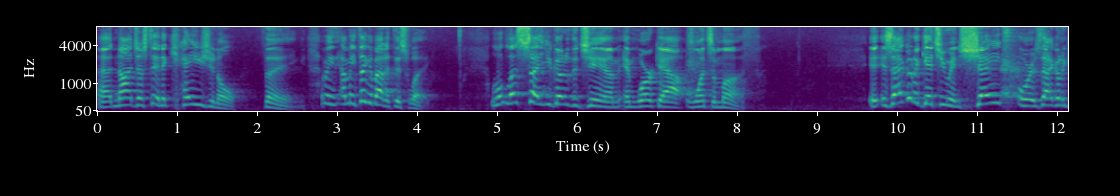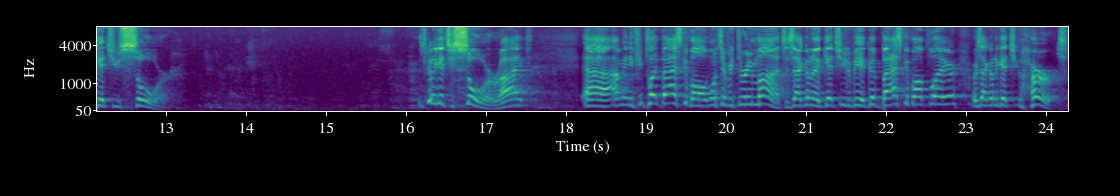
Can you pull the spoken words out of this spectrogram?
uh, not just an occasional thing. I mean, I mean, think about it this way. Let's say you go to the gym and work out once a month. Is that going to get you in shape or is that going to get you sore? It's going to get you sore, right? Uh, I mean, if you play basketball once every three months, is that going to get you to be a good basketball player or is that going to get you hurt?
